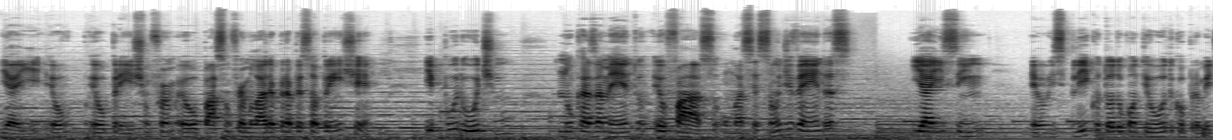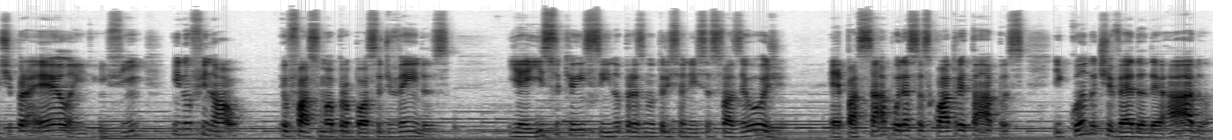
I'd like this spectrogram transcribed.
E aí eu, eu preencho um eu passo um formulário para a pessoa preencher. E por último, no casamento eu faço uma sessão de vendas e aí sim eu explico todo o conteúdo que eu prometi para ela, enfim, e no final eu faço uma proposta de vendas. E é isso que eu ensino para as nutricionistas fazer hoje. É passar por essas quatro etapas. E quando tiver dando errado,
